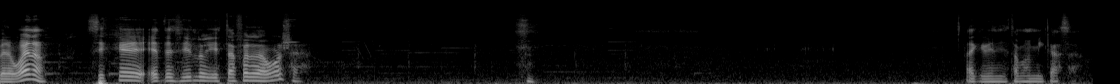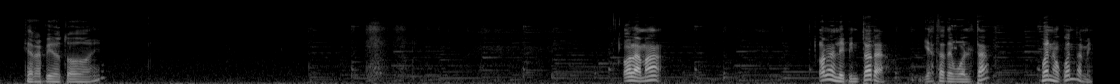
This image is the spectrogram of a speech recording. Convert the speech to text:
Pero bueno, si es que es decirlo y está fuera de la bolsa. Ay, que bien, ya estamos en mi casa. Qué rápido todo, ¿eh? Hola, ma. Hola, le pintora. ¿Ya está de vuelta? Bueno, cuéntame.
